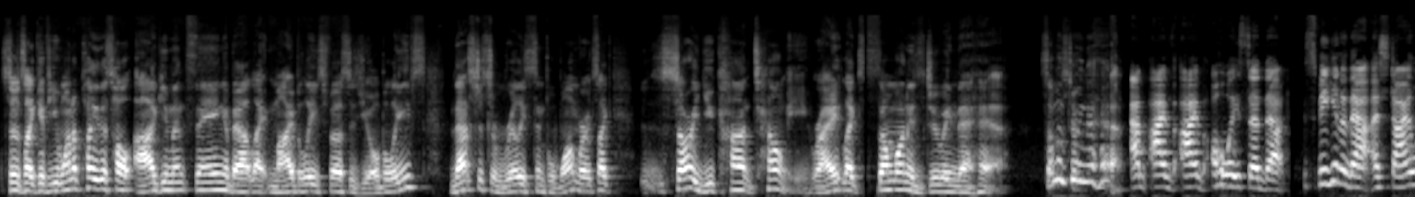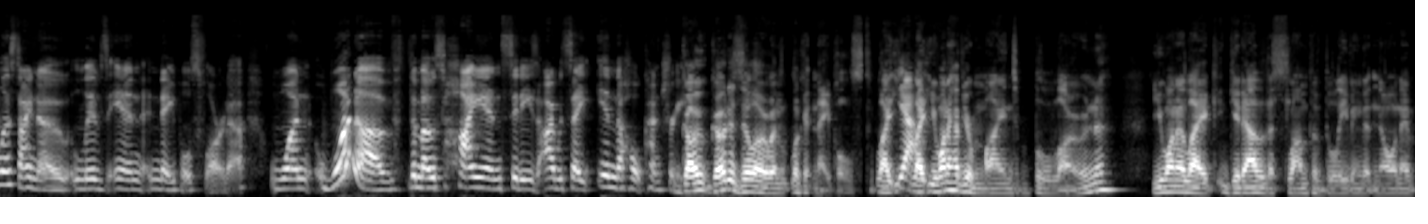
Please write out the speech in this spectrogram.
So it's like if you want to play this whole argument thing about like my beliefs versus your beliefs, that's just a really simple one where it's like, sorry, you can't tell me, right? Like someone is doing their hair. Someone's doing their hair. I've, I've, I've always said that. Speaking of that, a stylist I know lives in Naples, Florida. One one of the most high end cities, I would say, in the whole country. Go go to Zillow and look at Naples. Like Yeah. like you want to have your mind blown. You want to like get out of the slump of believing that no one ev-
